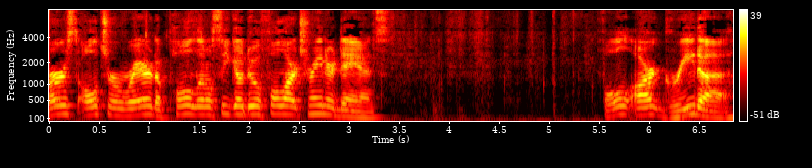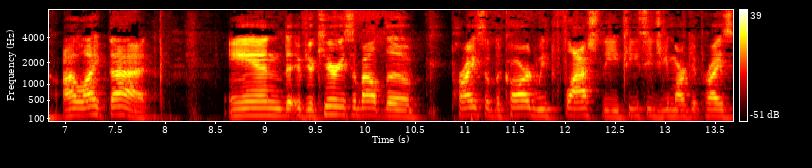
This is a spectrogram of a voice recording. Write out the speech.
First ultra rare to pull. Little C go do a full art trainer dance. Full art Greta. I like that. And if you're curious about the price of the card, we flashed the TCG market price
